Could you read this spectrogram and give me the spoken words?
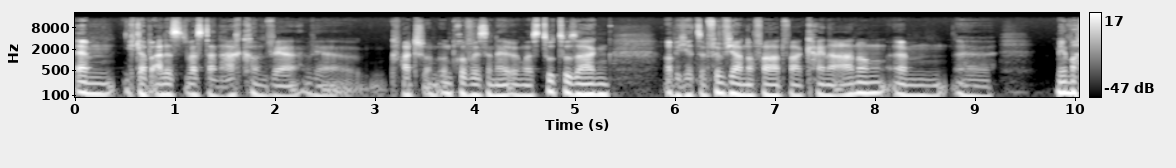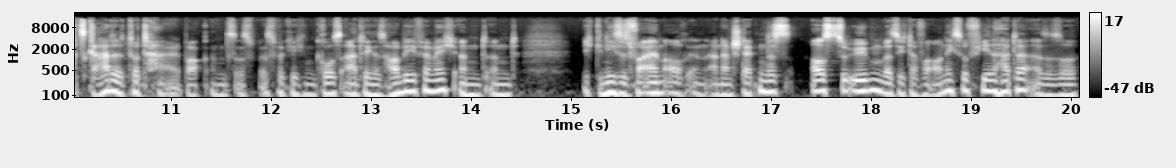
Ähm, ich glaube, alles, was danach kommt, wäre wär Quatsch und unprofessionell irgendwas zuzusagen. Ob ich jetzt in fünf Jahren noch Fahrrad fahre, keine Ahnung. Ähm, äh, mir macht's gerade total Bock und es ist, ist, wirklich ein großartiges Hobby für mich und, und ich genieße es vor allem auch in anderen Städten das auszuüben, was ich davor auch nicht so viel hatte. Also so,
